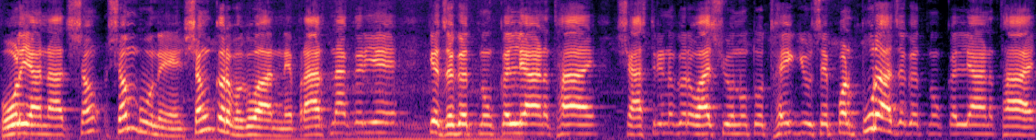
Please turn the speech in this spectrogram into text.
ભોળિયાનાથ શં- શંભુને શંકર ભગવાનને પ્રાર્થના કરીએ કે જગતનું કલ્યાણ થાય. શાસ્ત્રીનગર વાસીઓનું તો થઈ ગયું છે, પણ પૂરા જગતનું કલ્યાણ થાય.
